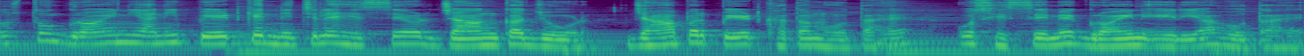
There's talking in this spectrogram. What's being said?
दोस्तों ग्रोइन यानी पेट के निचले हिस्से और जांग का जोड़, जहाँ पर पेट खत्म होता है, उस हिस्से में ग्रोइन एरिया होता है।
